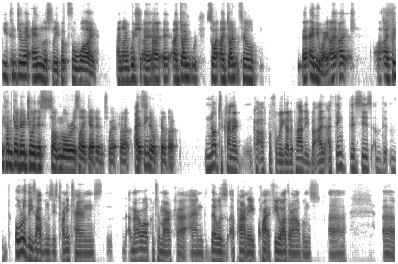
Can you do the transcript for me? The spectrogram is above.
you can do it endlessly, but for why? And I wish I I, I don't so I, I don't feel uh, anyway. I, I I think I'm going to enjoy this song more as I get into it, but I I, think- still feel that not to kind of cut off before we go to Paddy, but I, I think this is th- all of these albums, these 2010s, America Welcome to America, and there was apparently quite a few other albums uh, uh,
